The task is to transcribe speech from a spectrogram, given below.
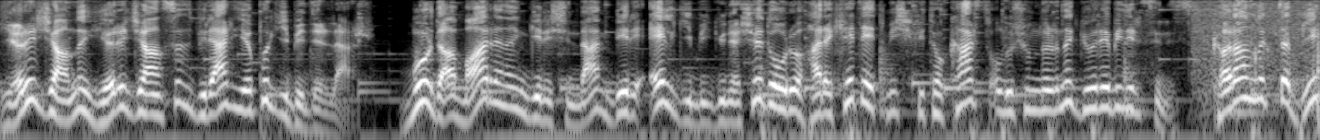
yarı canlı yarı cansız birer yapı gibidirler. Burada mağaranın girişinden bir el gibi güneşe doğru hareket etmiş fitokarst oluşumlarını görebilirsiniz. Karanlıkta bir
